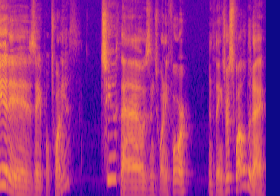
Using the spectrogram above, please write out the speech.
It is April 20th, 2024, and things are swell today.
